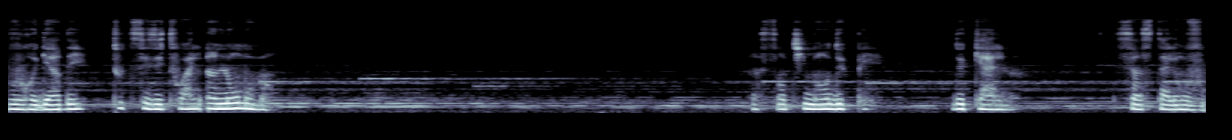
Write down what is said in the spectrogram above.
Vous regardez toutes ces étoiles un long moment. Un sentiment de paix, de calme s'installe en vous.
